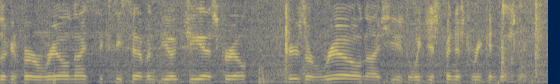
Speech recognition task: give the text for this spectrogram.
looking for a real nice 67 Buick GS grill? Here's a real nice used one we just finished reconditioning.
